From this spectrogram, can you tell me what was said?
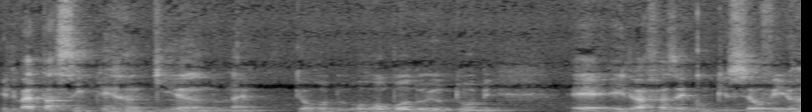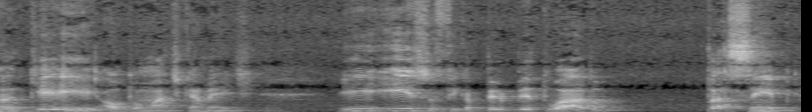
ele vai estar sempre ranqueando, né? Que o, o robô do YouTube, é, ele vai fazer com que seu vídeo ranqueie automaticamente. E isso fica perpetuado para sempre.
